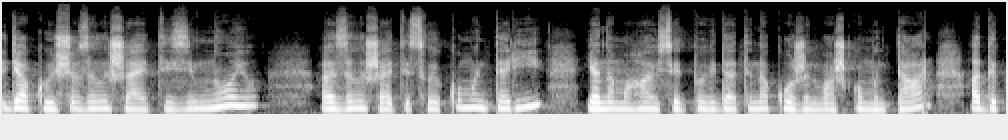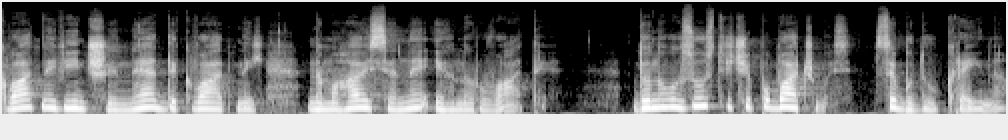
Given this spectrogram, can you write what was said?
дякую, що залишаєтесь зі мною. Залишайте свої коментарі. Я намагаюся відповідати на кожен ваш коментар, адекватний він чи неадекватний. Намагаюся не ігнорувати. До нових зустрічей, побачимось! Все буде Україна!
